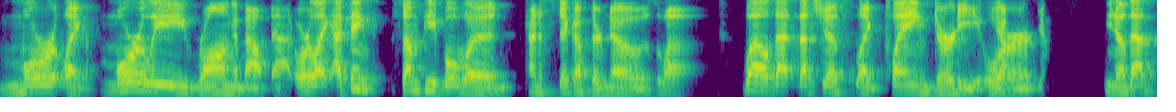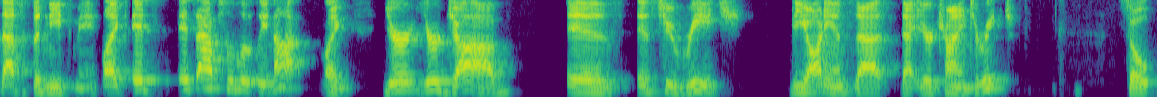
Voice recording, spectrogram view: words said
more like morally wrong about that. Or like i think some people would kind of stick up their nose like well that that's just like playing dirty or yeah, you know that that's beneath me. Like it's it's absolutely not. Like your your job is is to reach the audience that that you're trying to reach. So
